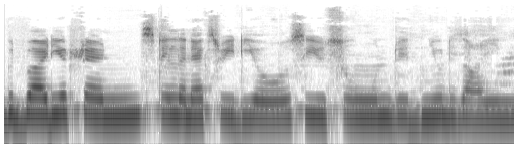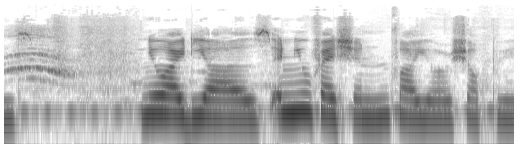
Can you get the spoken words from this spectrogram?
goodbye dear friends. Till the next video. See you soon with new designs new ideas and new fashion for your shopping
